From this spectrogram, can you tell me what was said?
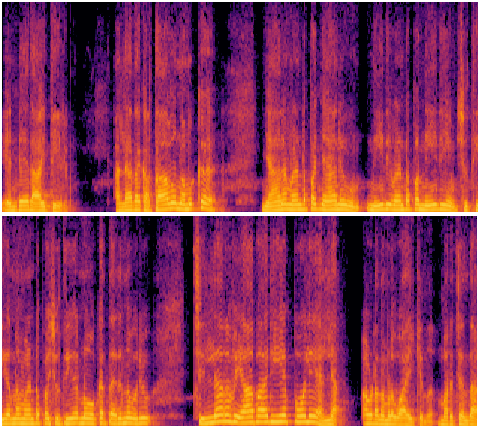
എന്റേതായിത്തീരും അല്ലാതെ കർത്താവ് നമുക്ക് ജ്ഞാനം വേണ്ടപ്പോൾ ജ്ഞാനവും നീതി വേണ്ടപ്പോൾ നീതിയും ശുദ്ധീകരണം വേണ്ടപ്പോൾ ശുദ്ധീകരണവും ഒക്കെ തരുന്ന ഒരു ചില്ലറ വ്യാപാരിയെ പോലെയല്ല അവിടെ നമ്മൾ വായിക്കുന്നത്. മറിച്ച് എന്താ?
